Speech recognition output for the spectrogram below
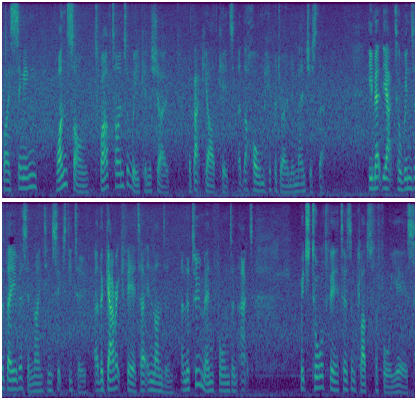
by singing one song 12 times a week in the show the Backyard Kids at the Hulme Hippodrome in Manchester. He met the actor Windsor Davies in 1962 at the Garrick Theatre in London, and the two men formed an act which toured theatres and clubs for four years.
